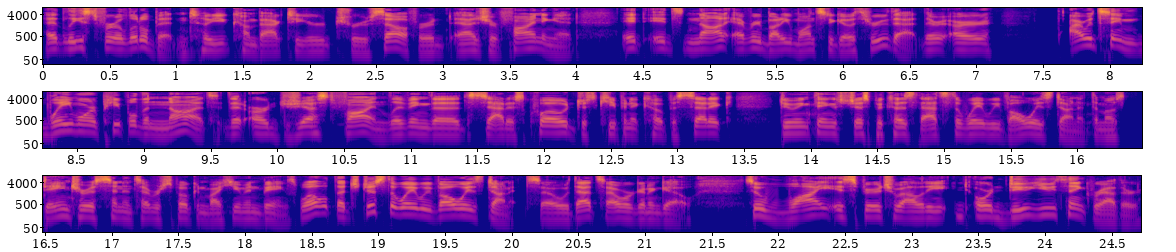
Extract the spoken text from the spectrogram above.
At least for a little bit until you come back to your true self or as you're finding it. It it's not everybody wants to go through that. There are I would say way more people than not that are just fine living the status quo, just keeping it copacetic, doing things just because that's the way we've always done it. The most dangerous sentence ever spoken by human beings. Well, that's just the way we've always done it. So that's how we're going to go. So, why is spirituality, or do you think rather,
